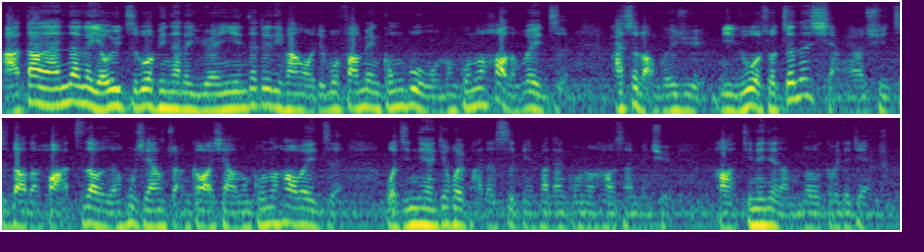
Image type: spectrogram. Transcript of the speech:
啊。当然，那个由于直播平台的原因，在这个地方我就不方便公布我们公众号的位置。还是老规矩，你如果说真的想要去知道的话，知道人互相转告一下我们公众号位置，我今天就会把这视频放在公众号上面去。好，今天就讲这么多，各位再见。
